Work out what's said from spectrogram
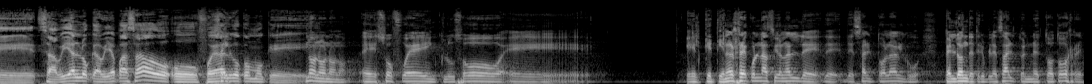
Eh, ¿Sabías lo que había pasado o fue Sí. algo como que... No, no, no, no. Eso fue incluso eh, el que tiene el récord nacional de, de- de salto largo, perdón, de triple salto, Ernesto Torres.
